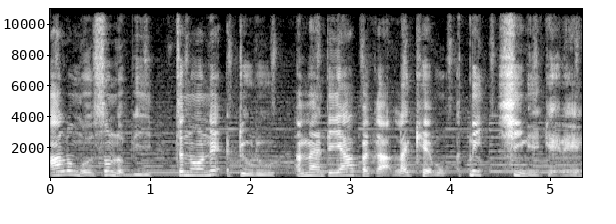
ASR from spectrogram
အလုံးကိုစွန့်လွတ်ပြီးကျွန်တော်နဲ့အတူတူအမှန်တရားဘက်ကလိုက်ခဲ့ဖို့အသင့်ရှိနေခဲ့တယ်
